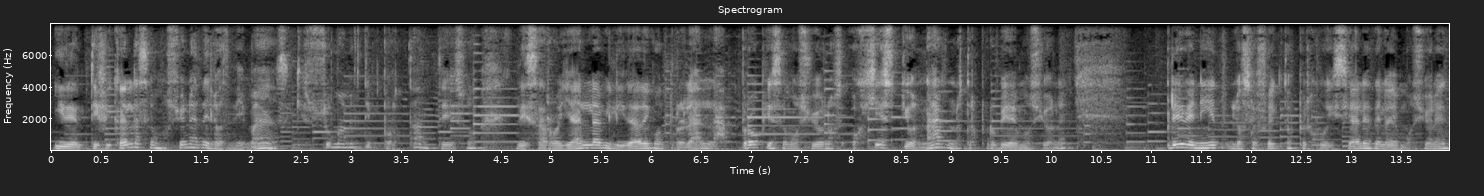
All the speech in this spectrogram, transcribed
identificar las emociones de los demás, que es sumamente importante eso, desarrollar la habilidad de controlar las propias emociones o gestionar nuestras propias emociones, prevenir los efectos perjudiciales de las emociones,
